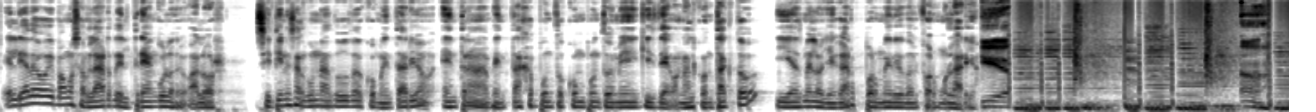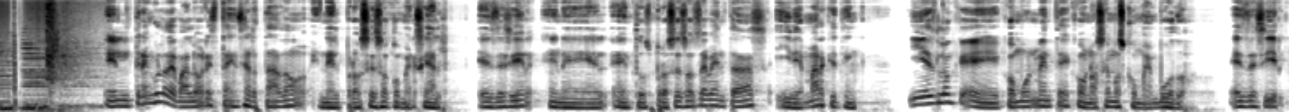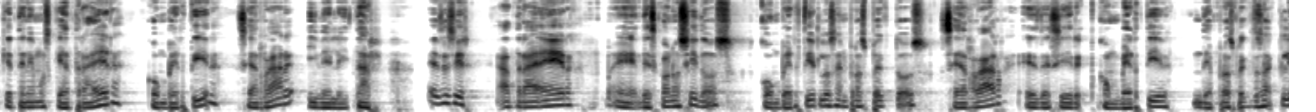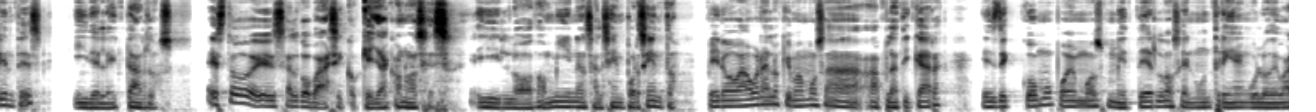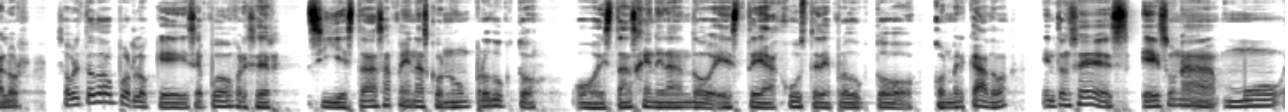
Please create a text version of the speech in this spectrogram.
El día de hoy vamos a hablar del triángulo de valor. Si tienes alguna duda o comentario, entra a ventaja.com.mx diagonal contacto y házmelo llegar por medio del formulario. El triángulo de valor está insertado en el proceso comercial, es decir, en, tus procesos de ventas y de marketing. Y es lo que comúnmente conocemos como embudo, es decir, que tenemos que atraer, convertir, cerrar y deleitar. Es decir, atraer eh, desconocidos, convertirlos en prospectos, cerrar, es decir, convertir de prospectos a clientes y deleitarlos. Esto es algo básico que ya conoces y lo dominas al 100%. Pero ahora lo que vamos a, platicar es de cómo podemos meterlos en un triángulo de valor. Sobre todo por lo que se puede ofrecer. Si estás apenas con un producto o estás generando este ajuste de producto con mercado, entonces es, una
